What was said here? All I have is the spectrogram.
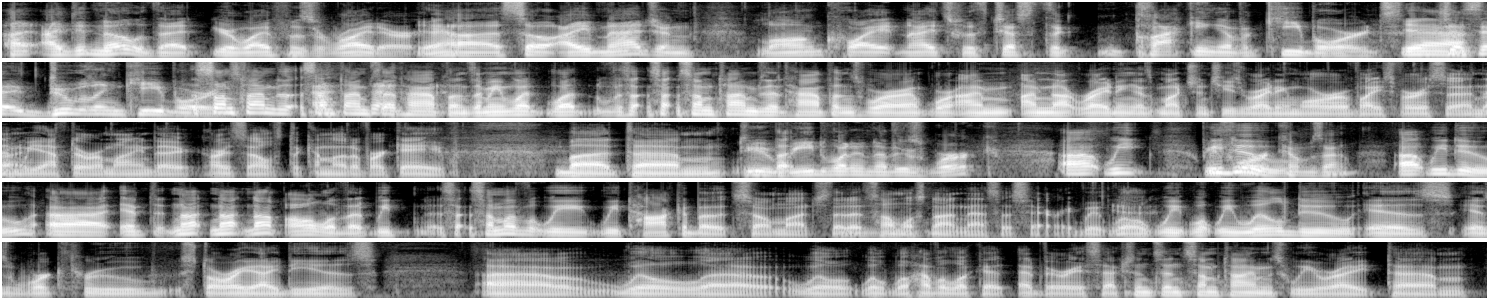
I, I didn't know that your wife was a writer. Yeah. Uh, so I imagine long, quiet nights with just the clacking of a keyboards. Yeah. Just uh, dueling keyboards. Sometimes, sometimes that happens. I mean, what, what? Sometimes it happens where, I- where I'm, I'm not writing as much and she's writing more, or vice versa, and then we have to remind uh, ourselves to come out of our cave. But um, Do you but, read one another's work uh, we we before do it comes out? Uh, we do. Uh, it, not not not all of it. We some of it we, we talk about so much that it's almost not necessary. We will we what we will do is is work through story ideas. Uh, we'll, uh, we'll we'll we'll have a look at, at various sections, and sometimes we write. Um,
